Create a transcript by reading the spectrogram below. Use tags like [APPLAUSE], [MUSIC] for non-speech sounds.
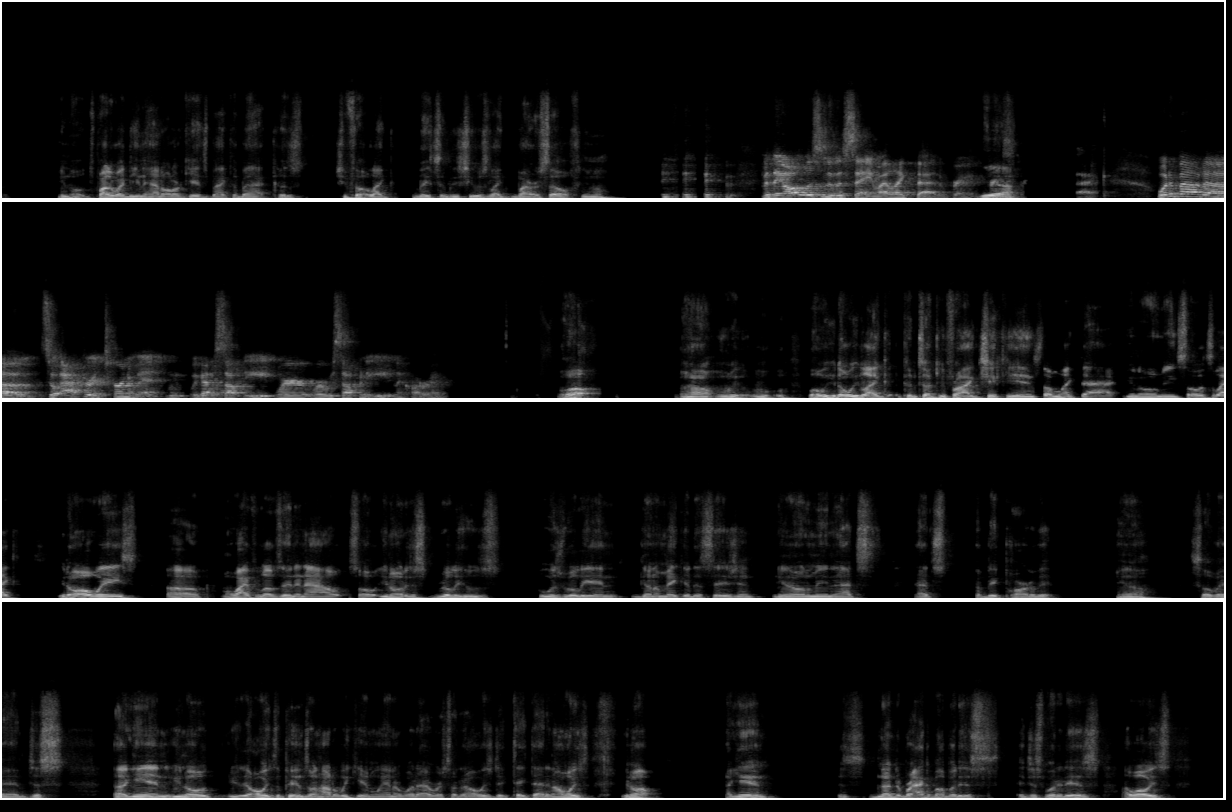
you know, it's probably why Dena had all her kids back to back because she felt like basically she was like by herself, you know? [LAUGHS] but they all listen to the same. I like that. Bring, yeah. Back. What about uh so after a tournament, we, we got to stop to eat. Where where are we stopping to eat in the car ride? Well, uh, we, we, well, you know, we like Kentucky Fried Chicken, something like that. You know what I mean? So it's like, you know, always. Uh, my wife loves In and Out, so you know, just really who's who is really in gonna make a decision. You know what I mean? That's that's a big part of it. You know, so man, just again, you know, it always depends on how the weekend went or whatever. So they always dictate that, and always, you know, again, it's nothing to brag about, but it's it's just what it is. I've always,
